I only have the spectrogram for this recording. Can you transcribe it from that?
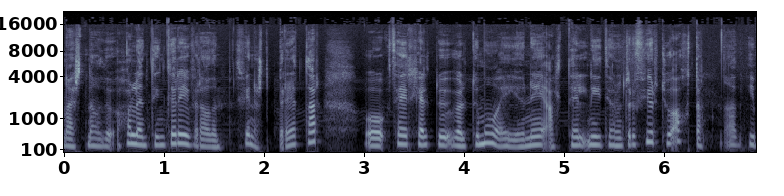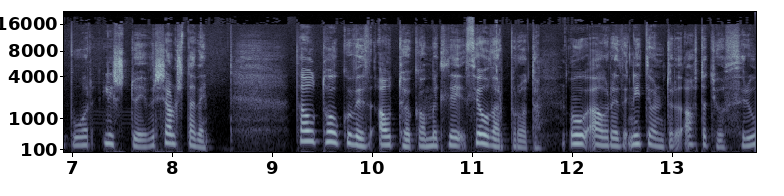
Næst náðu hollendingar yfir á þeim þvinast brettar og þeir heldu völdum á eyjunni allt til 1948 að íbúar lístu yfir sjálfstæði. Þá tóku við átök á milli þjóðarbrota og árið 1983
